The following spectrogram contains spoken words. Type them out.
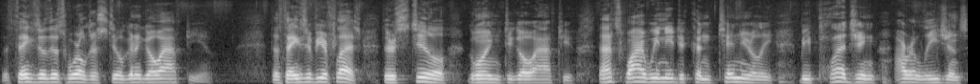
the things of this world are still going to go after you the things of your flesh, they're still going to go after you. That's why we need to continually be pledging our allegiance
